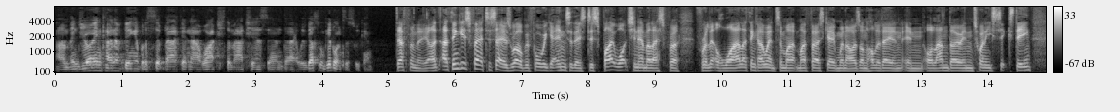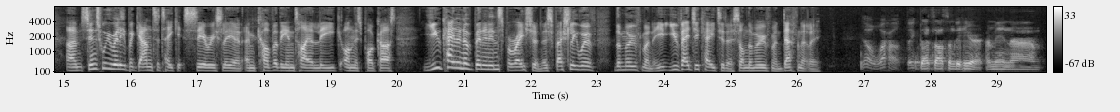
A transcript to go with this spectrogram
I'm enjoying kind of being able to sit back and uh, watch the matches, and uh, we've got some good ones this weekend. Definitely. I, I, think it's fair to say as well, before we get into this, despite watching MLS for, for a little while, I think I went to my, my first game when I was on holiday in, in Orlando in 2016. Um, since we really began to take it seriously and, and cover the entire league on this podcast, you, Calen, have been an inspiration, especially with the movement. You, have educated us on the movement, definitely. Oh, wow. I think that's awesome to hear. I mean, um,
